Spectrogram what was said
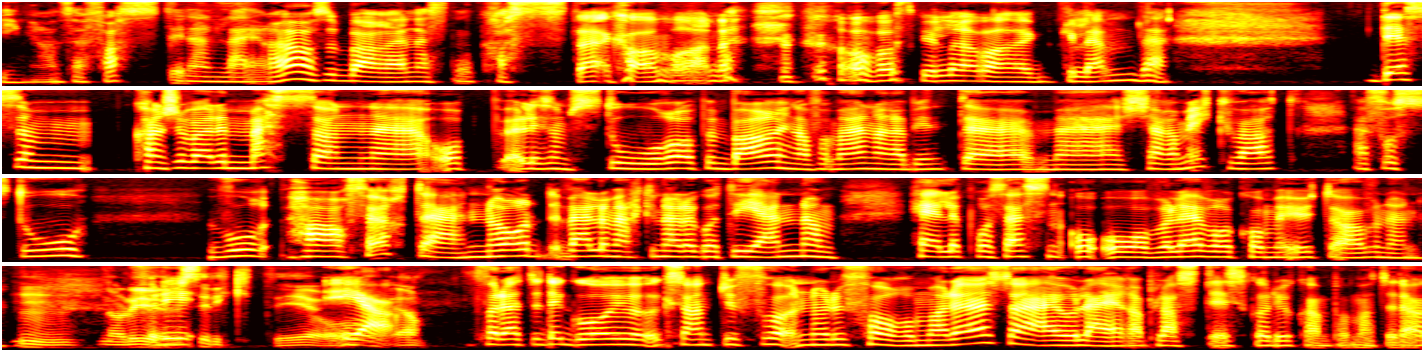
fingrene seg fast i den leira, og så bare nesten kaster jeg kameraene over skuldra. Bare glem det. Det som kanskje var det mest sånn eh, opp, liksom store åpenbaringer for meg når jeg begynte med keramikk, var at jeg forsto hvor hardført det er, når, vel å merke når det har gått igjennom hele prosessen og overlever å komme ut av ovnen. Mm, når det Fordi, gjøres riktig og ja. ja. For det går jo, ikke sant, du for, Når du former det, så er jo leira plastisk, og du kan på en måte, da,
